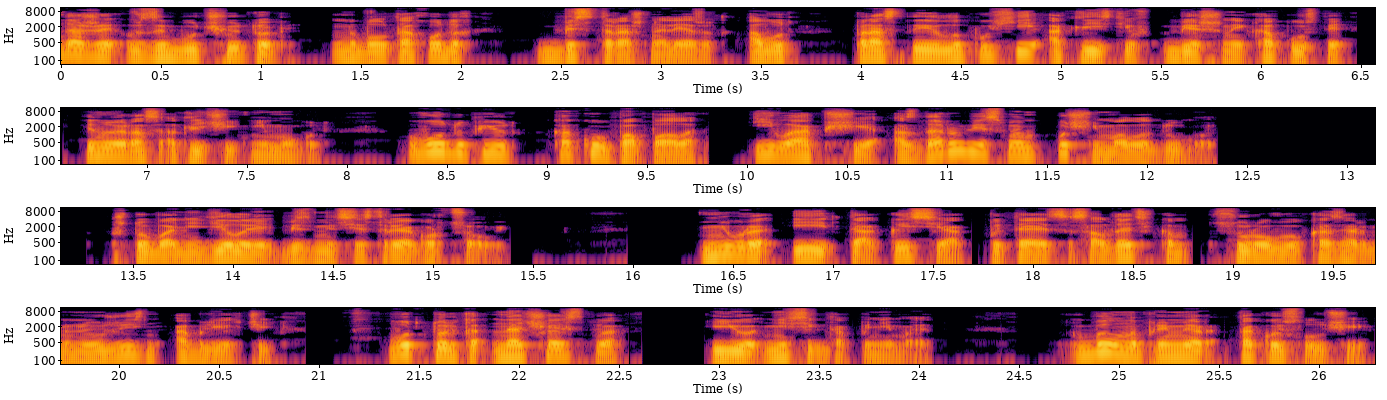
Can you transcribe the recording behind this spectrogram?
даже в зыбучую топь на болтоходах бесстрашно лезут, а вот простые лопухи от листьев бешеной капусты иной раз отличить не могут. Воду пьют, какую попало, и вообще о здоровье своем очень мало думают. Что бы они делали без медсестры Огурцовой? Нюра и так и сяк пытается солдатикам суровую казарменную жизнь облегчить. Вот только начальство ее не всегда понимает. Был, например, такой случай.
